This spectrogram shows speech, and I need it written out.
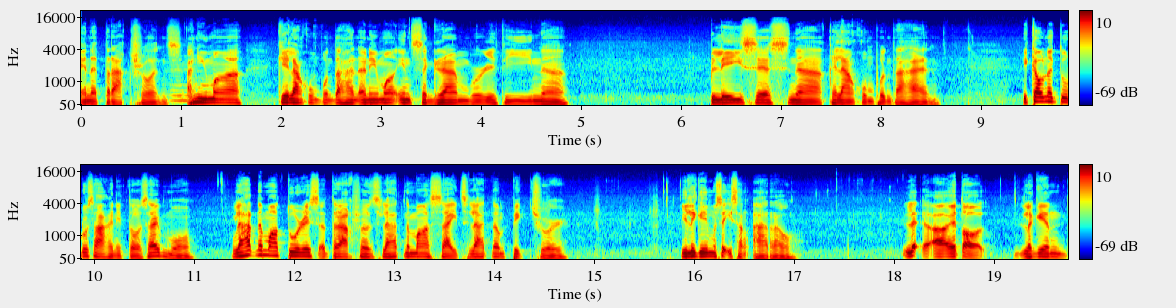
And attractions. Ano yung mga kailangan kong puntahan? Ano yung mga Instagram-worthy na places na kailangan kong puntahan? Ikaw nagturo sa akin ito. Sabi mo, lahat ng mga tourist attractions, lahat ng mga sites, lahat ng picture, ilagay mo sa isang araw. L- uh, ito, lagyan,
